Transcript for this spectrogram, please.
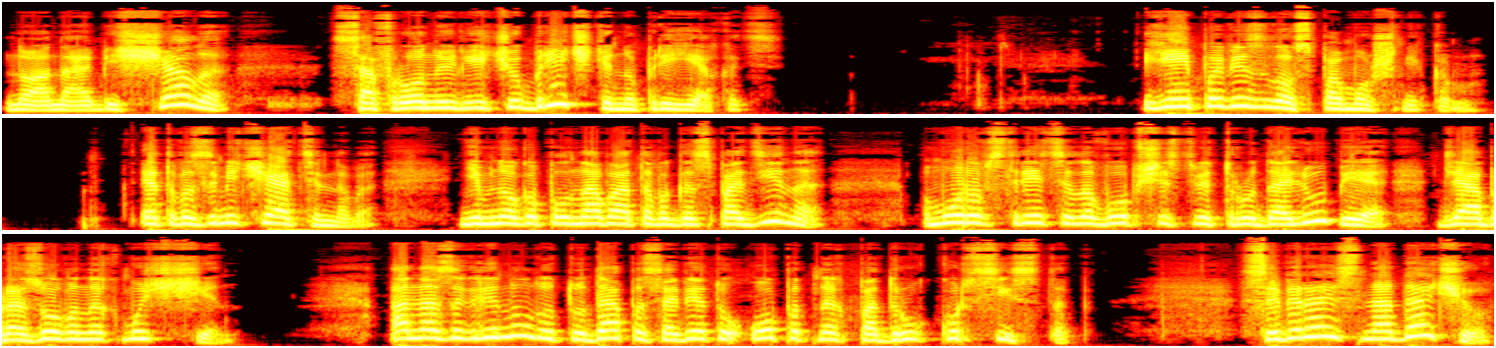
Но она обещала Сафрону Ильичу Бричкину приехать. Ей повезло с помощником. Этого замечательного немного полноватого господина Мура встретила в обществе трудолюбия для образованных мужчин. Она заглянула туда по совету опытных подруг-курсисток. Собираясь на дачу,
